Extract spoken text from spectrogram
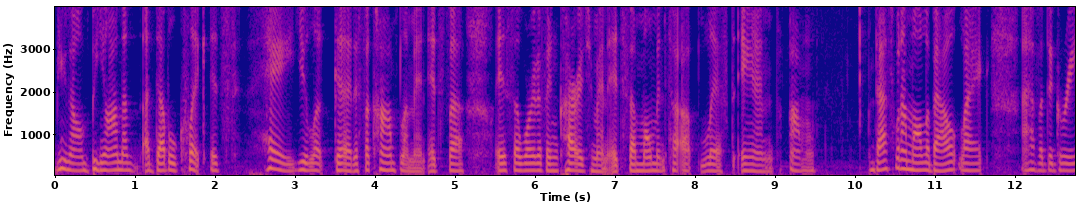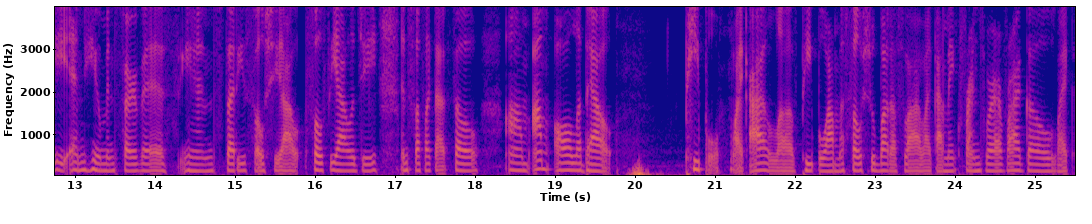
you know, beyond a, a double click. It's hey you look good it's a compliment it's a it's a word of encouragement it's a moment to uplift and um that's what I'm all about. Like, I have a degree in human service and study sociology and stuff like that. So, um, I'm all about people. Like, I love people. I'm a social butterfly. Like, I make friends wherever I go. Like,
